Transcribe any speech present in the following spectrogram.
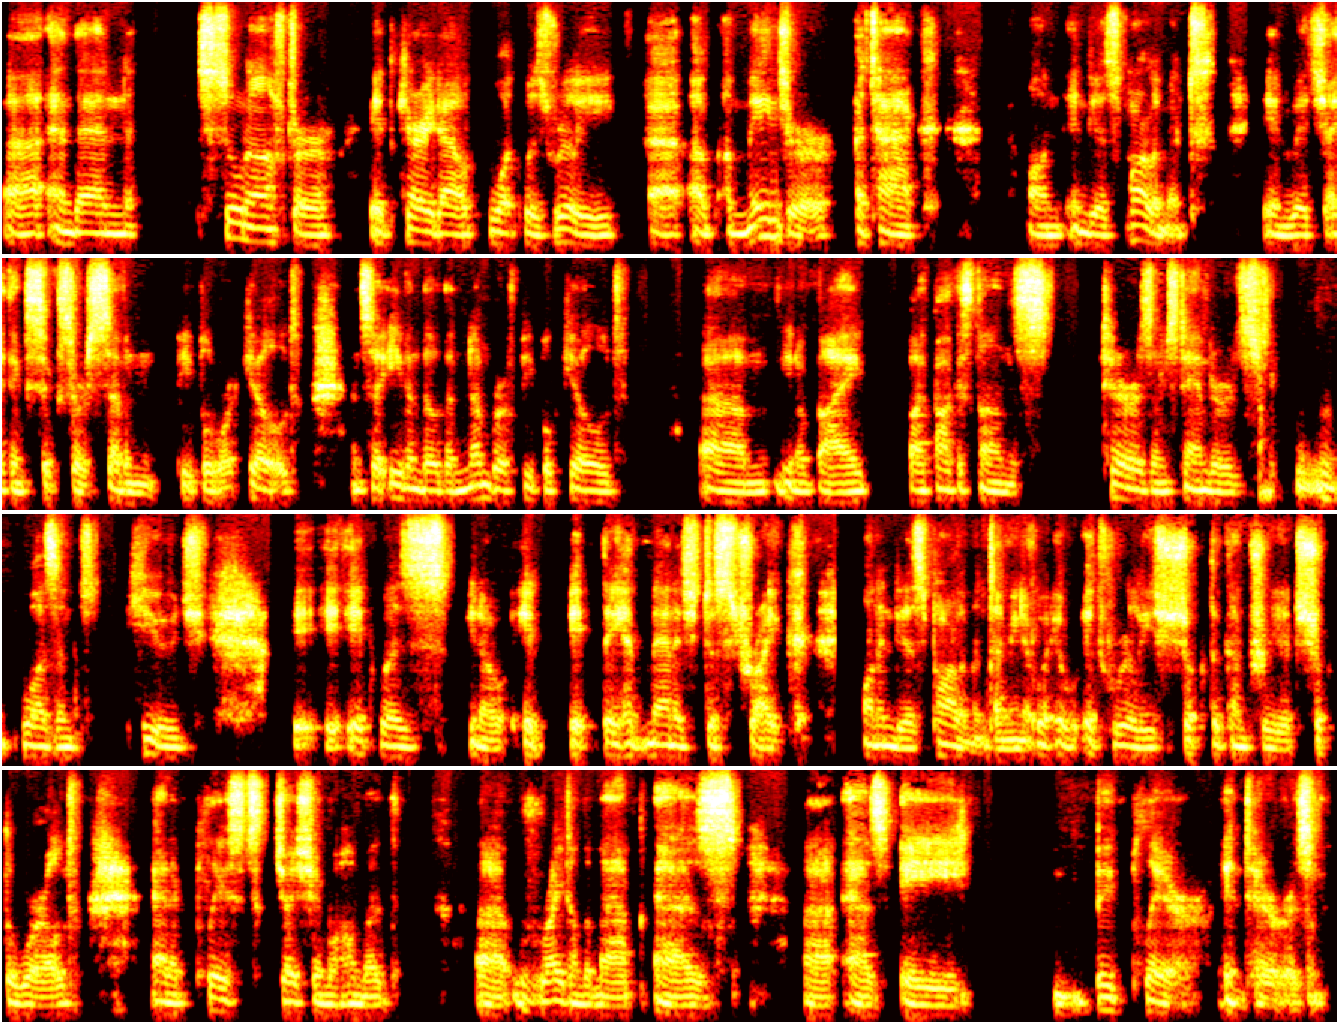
uh, and then soon after it carried out what was really uh, a, a major attack on India's parliament, in which I think six or seven people were killed. And so, even though the number of people killed, um, you know, by by Pakistan's terrorism standards wasn't huge, it, it was, you know, it, it they had managed to strike on India's parliament. I mean, it, it, it, really shook the country, it shook the world, and it placed Jaish e Mohammed uh, right on the map as uh, as a big player in terrorism.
